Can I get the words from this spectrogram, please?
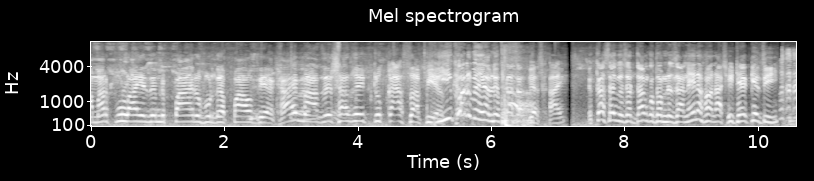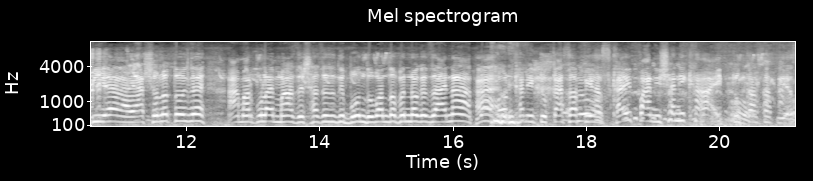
আমার পোলায় যেমনি পায়ের উপর দিয়ে পাও দিয়ে খায় মাঝে সাঝে একটু কাঁচা পেঁয়াজ কি করবে আপনি? কাঁচা পেঁয়াজ খায়? এ কাঁচা পেঁয়াজের দাম কত আপনি জানেন এখন? আশি টাকা কেজি। বিয়াই আসলে তো যে আমার পোলায় মাঝে সাঝে যদি বন্ধু বান্ধবের নগে যায় না হ্যাঁ। তখন খালি একটু কাঁচা পেঁয়াজ খাই পানি সানি খায় একটু কাঁচা পেঁয়াজ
